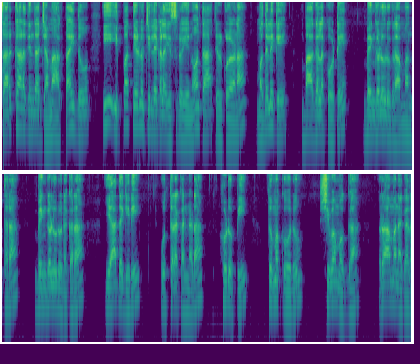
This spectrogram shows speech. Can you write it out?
ಸರ್ಕಾರದಿಂದ ಜಮಾ ಆಗ್ತಾ ಇದ್ದು, ಈ ಇಪ್ಪತ್ತೇಳು ಜಿಲ್ಲೆಗಳ ಹೆಸರು ಏನು ಅಂತ ತಿಳ್ಕೊಳ್ಳೋಣ. ಮೊದಲಿಗೆ ಬಾಗಲಕೋಟೆ, ಬೆಂಗಳೂರು ಗ್ರಾಮಾಂತರ, ಬೆಂಗಳೂರು ನಗರ, ಯಾದಗಿರಿ, ಉತ್ತರ ಕನ್ನಡ, ಉಡುಪಿ, ತುಮಕೂರು, ಶಿವಮೊಗ್ಗ, ರಾಮನಗರ,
